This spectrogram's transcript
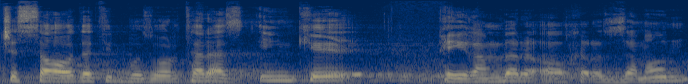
چه سعادتی بزرگتر از این که پیغمبر آخر الزمان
